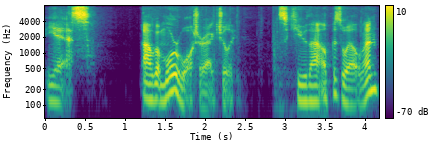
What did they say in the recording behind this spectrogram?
Yes. I've got more water, actually. Let's queue that up as well, then.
